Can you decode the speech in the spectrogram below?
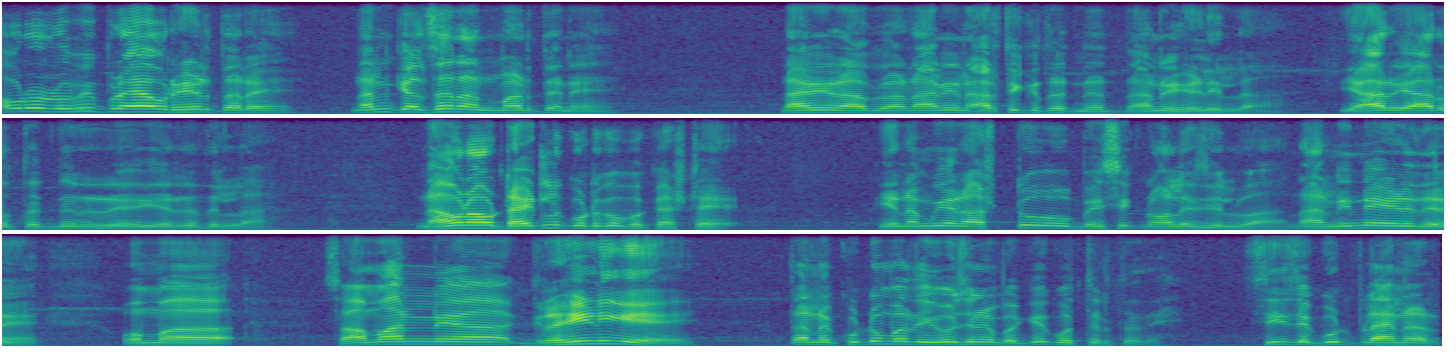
ಅವ್ರವ್ರ ಅಭಿಪ್ರಾಯ ಅವ್ರು ಹೇಳ್ತಾರೆ. ನನ್ನ ಕೆಲಸ ನಾನು ಮಾಡ್ತೇನೆ. ನಾನೇನು ಅದು ನಾನೇನು ಆರ್ಥಿಕ ತಜ್ಞ ಅಂತ ನಾನು ಹೇಳಿಲ್ಲ. ಯಾರು ಯಾರು ತಜ್ಞರು ಇರೋದಿಲ್ಲ. ನಾವು ನಾವು ಟೈಟ್ಲ್ ಕೊಟ್ಕೋಬೇಕು ಅಷ್ಟೇ ಈ ನಮಗೇನು ಅಷ್ಟು ಬೇಸಿಕ್ ನಾಲೆಜ್ ಇಲ್ವಾ? ನಾನು ನಿನ್ನೆ ಹೇಳಿದ್ದೇನೆ ಒಮ್ಮ ಸಾಮಾನ್ಯ ಗೃಹಿಣಿಗೆ ತನ್ನ ಕುಟುಂಬದ ಯೋಜನೆ ಬಗ್ಗೆ ಗೊತ್ತಿರ್ತದೆ. She is a good planner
